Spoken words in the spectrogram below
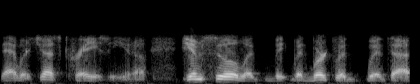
that was just crazy. You know, Jim Sewell would be- would worked with with uh,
